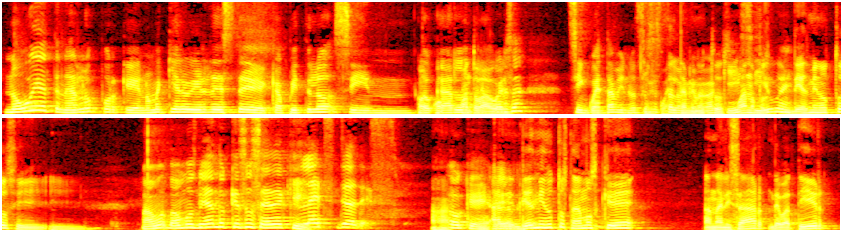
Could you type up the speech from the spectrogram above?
No voy a detenerlo porque no me quiero ir de este capítulo sin ¿Cu- tocar la cuánto va, güey? fuerza. 50 minutos hasta 50 lo que veo minutos. aquí. bueno, sí, pues güey. 10 minutos y. y- Vamos, vamos viendo qué sucede aquí. Let's do this. Ajá. Ok, lo En que- 10 minutos tenemos que analizar, debatir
